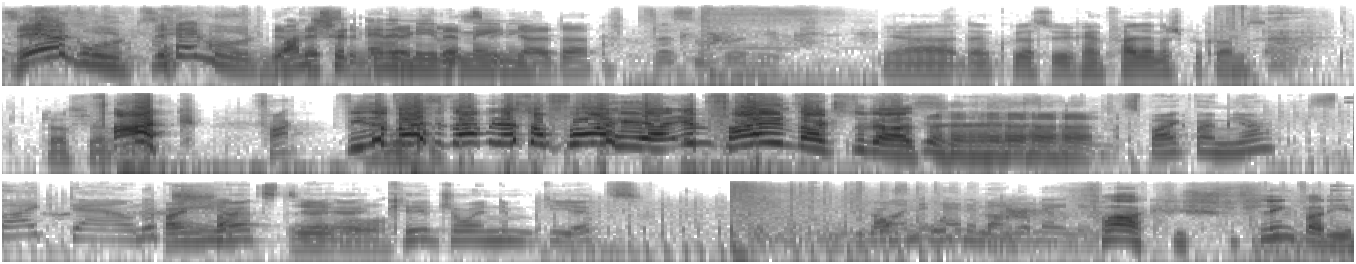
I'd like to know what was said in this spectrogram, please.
Sehr gut, sehr gut. One shot enemy Classic, remaining. Alter. Ja, dann cool, dass du hier keinen Fall-Damage bekommst. Klasse. Fuck! Fuck. Wieso weißt du, sag mir das doch vorher? Im Fallen sagst du das! Spike bei mir. Spike down Bei mir jetzt. Äh, äh. Killjoy nimmt die jetzt. Die laufen unten lang. Fuck, wie flink war die?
